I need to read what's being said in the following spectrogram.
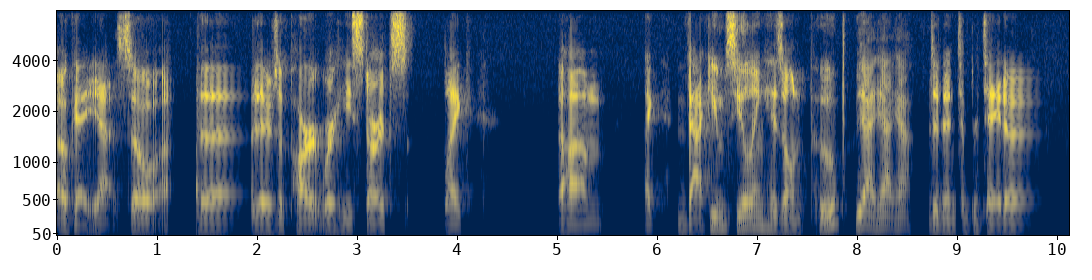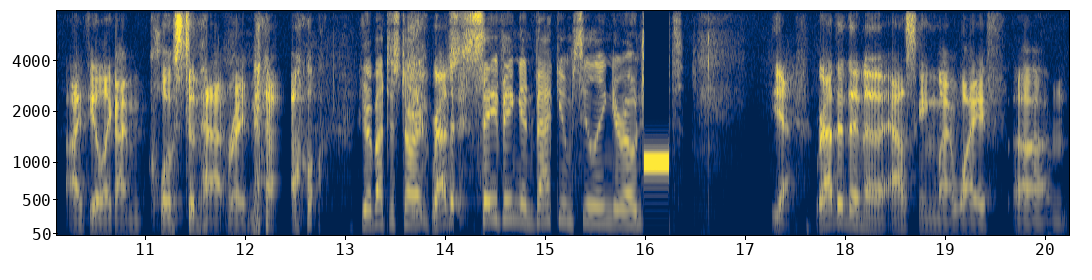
Okay, yeah. So uh, the there's a part where he starts like, um, like vacuum sealing his own poop, Yeah, yeah, yeah. it into potato. I feel like I'm close to that right now. You're about to start Rather- saving and vacuum sealing your own yeah, rather than uh, asking my wife, um,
